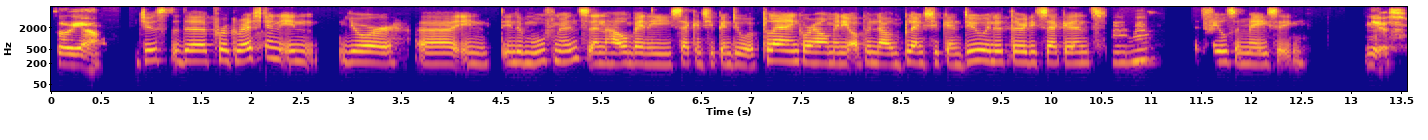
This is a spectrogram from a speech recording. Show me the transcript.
So yeah. just the progression in your uh, in in the movements and how many seconds you can do a plank or how many up and down planks you can do in the 30 seconds Mm-hmm. it feels amazing Yes.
